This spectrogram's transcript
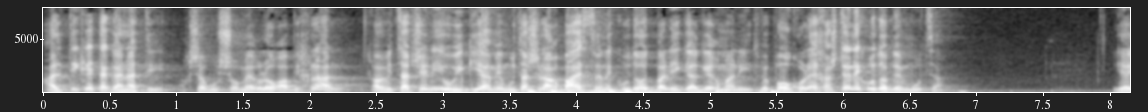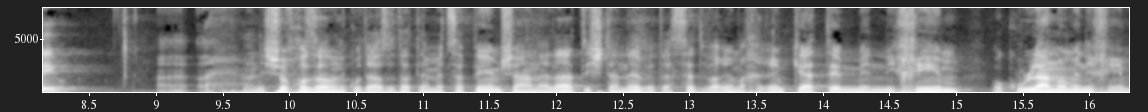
על טיקט הגנתי. עכשיו, הוא שומר לא רע בכלל, אבל מצד שני, הוא הגיע ממוצע של 14 נקודות בליגה הגרמנית, ופה הוא קולע לך שתי נקודות בממוצע. יאיר. אני שוב חוזר לנקודה הזאת, אתם מצפים שההנהלה תשתנה ותעשה דברים אחרים, כי אתם מניחים, או כולנו מניחים,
